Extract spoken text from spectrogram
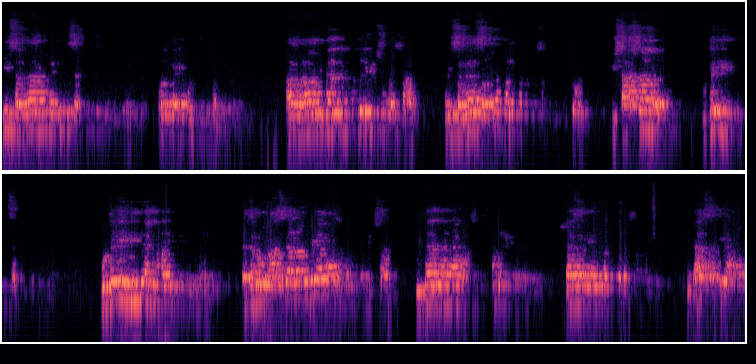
ही सरकारनं काहीतरी सक्तीची केलेली आहे. म्हणून काही गोष्टी झालेल्या हा सगळा विद्यार्थ्यांचा जरी विषय असला तरी सगळ्या संस्था पालकांना सांगतो की शासनानं कुठेही हिंदीची सक्ती केलेली कुठेही हिंदी अजिबात केलेली त्याच्यामुळे राजकारणामध्ये या भाषा विद्यार्थ्यांना त्यासाठी आपण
